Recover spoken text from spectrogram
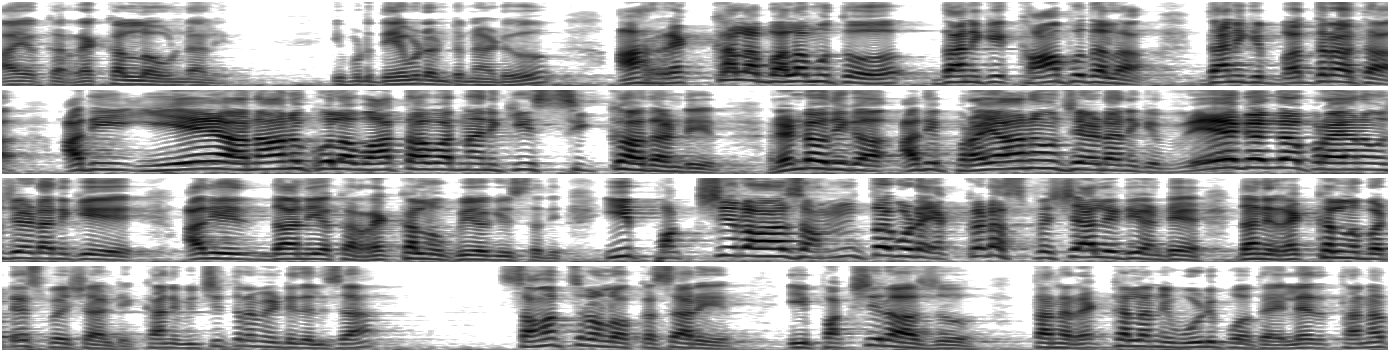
ఆ యొక్క రెక్కల్లో ఉండాలి. ఇప్పుడు దేవుడు అంటున్నాడు ఆ రెక్కల బలముతో దానికి కాపుదల దానికి భద్రత అది ఏ అనానుకూల వాతావరణానికి సిక్కాదండి. రెండవదిగా అది ప్రయాణం చేయడానికి వేగంగా ప్రయాణం చేయడానికి అది దాని యొక్క రెక్కలను ఉపయోగిస్తుంది. ఈ పక్షిరాజు అంతా కూడా ఎక్కడ స్పెషాలిటీ అంటే దాని రెక్కలను బట్టే స్పెషాలిటీ. కానీ విచిత్రం ఏంటి తెలుసా? సంవత్సరంలో ఒక్కసారి ఈ పక్షిరాజు తన రెక్కలన్నీ ఊడిపోతాయి లేదా తన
